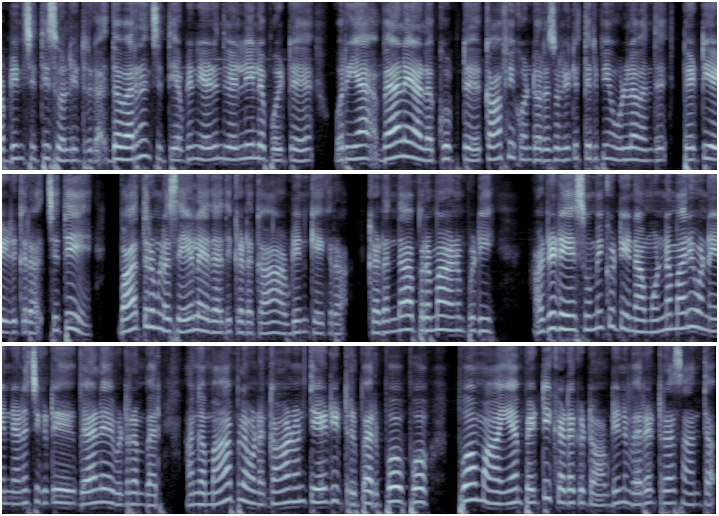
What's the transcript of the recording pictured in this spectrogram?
அப்படின்னு சித்தி சொல்லிட்டு இருக்கா. இதோ வரேன் சித்தி அப்படின்னு எழுந்து வெளியில் போயிட்டு ஒரு ஏ வேலையாளை கூப்பிட்டு காஃபி கொண்டு வர சொல்லிட்டு திருப்பியும் உள்ளே வந்து பெட்டியை இழுக்கிறா. சித்தி பாத்ரூமில் சேலை ஏதாவது கிடக்கா அப்படின்னு கேட்குறா கிடந்தா அப்புறமா அனுப்பிடி. அடடே சுமிக்குட்டி நான் முன்ன மாதிரி உன்னை நினச்சிக்கிட்டு வேலையை விடுறேன் பார். அங்கே மாப்பிள்ளை உன்னை காணும்னு தேடிட்டு இருப்பார். போ போ போம்மா என் பெட்டி கிடக்கட்டும் அப்படின்னு விரட்டுறா சாந்தா.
